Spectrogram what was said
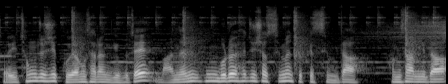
저희 청주시 고향사랑 기부제 많은 홍보를 해주셨으면 좋겠습니다. 감사합니다.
